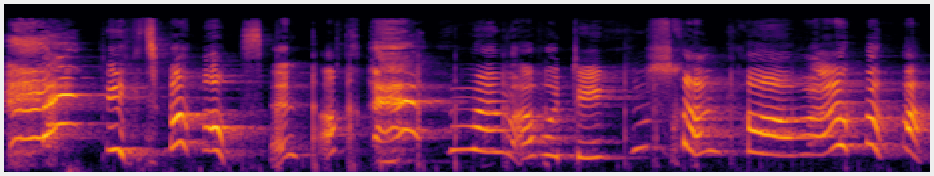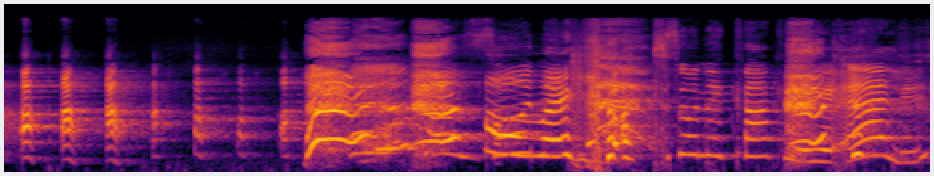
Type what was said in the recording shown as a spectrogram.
die ich zu Hause noch in meinem Apothekenschrank habe. Oh mein Gott. So eine Kacke, ey, ehrlich.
